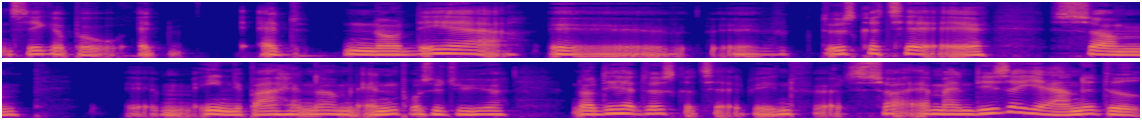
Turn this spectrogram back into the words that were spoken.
100% sikker på, at, at når det her øh, øh, dødskriterie, som øh, egentlig bare handler om en anden procedure, når det her dødskriterie bliver indført, så er man lige så hjernedød,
